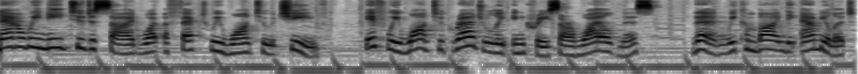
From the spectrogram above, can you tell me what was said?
Now we need to decide what effect we want to achieve. If we want to gradually increase our wildness, then we combine the amulet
